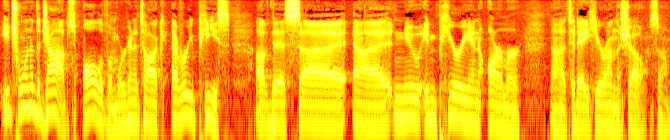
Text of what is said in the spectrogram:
each one of the jobs, all of them. We're going to talk every piece of this uh, uh, new Empyrean armor uh, today here on the show. So.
